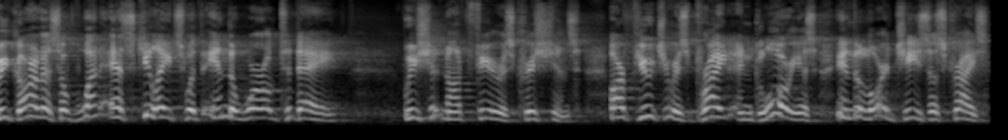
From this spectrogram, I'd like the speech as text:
Regardless of what escalates within the world today, we should not fear as Christians. Our future is bright and glorious in the Lord Jesus Christ.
